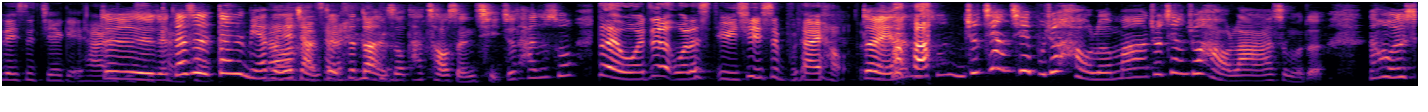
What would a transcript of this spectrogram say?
类似接给他。对对对对，但是但是米亚仔在讲这这段的时候，他超神奇，就他就说，对我这我的语气是不太好的。对，他就说你就这样接不就好了吗？就这样就好啦什么的。然后我就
